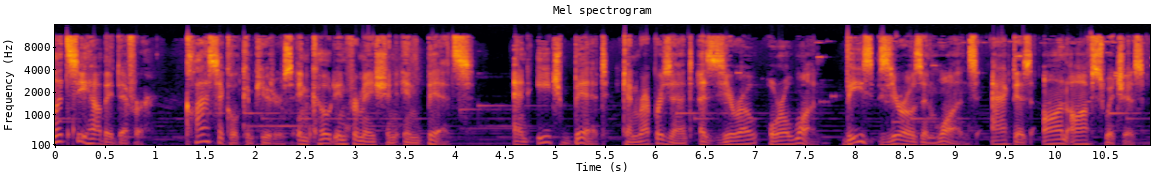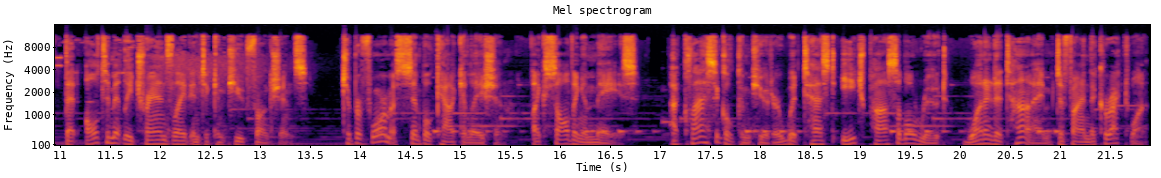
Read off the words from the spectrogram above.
Let's see how they differ. Classical computers encode information in bits, and each bit can represent a 0 or a 1. These zeros and ones act as on off switches that ultimately translate into compute functions. To perform a simple calculation, like solving a maze, a classical computer would test each possible route one at a time to find the correct one.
